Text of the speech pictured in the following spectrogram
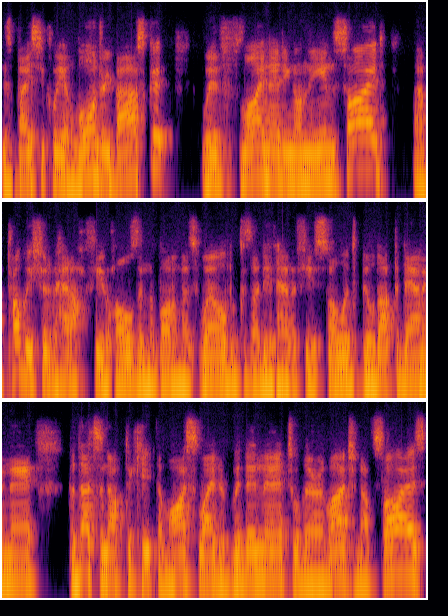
is basically a laundry basket with fly netting on the inside. I probably should have had a few holes in the bottom as well because I did have a few solids build up and down in there. But that's enough to keep them isolated within there till they're a large enough size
